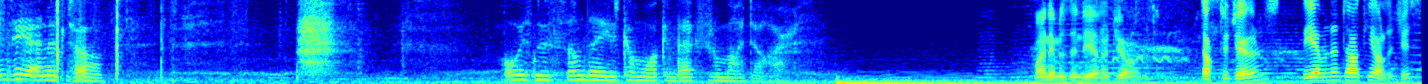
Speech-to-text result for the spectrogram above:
Indiana Jones. Always knew someday you'd come walking back through my door. My name is Indiana Jones. Dr. Jones, the eminent archaeologist.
